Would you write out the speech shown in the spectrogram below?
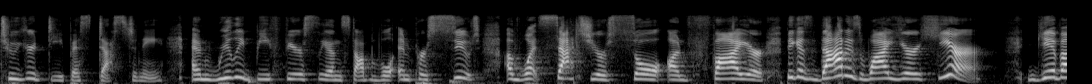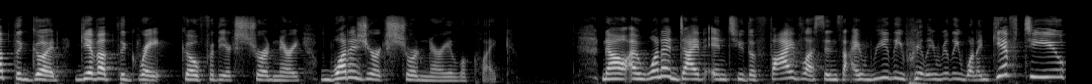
to your deepest destiny and really be fiercely unstoppable in pursuit of what sets your soul on fire because that is why you're here. Give up the good, give up the great, go for the extraordinary. What does your extraordinary look like? Now, I want to dive into the five lessons that I really, really, really want to give to you.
